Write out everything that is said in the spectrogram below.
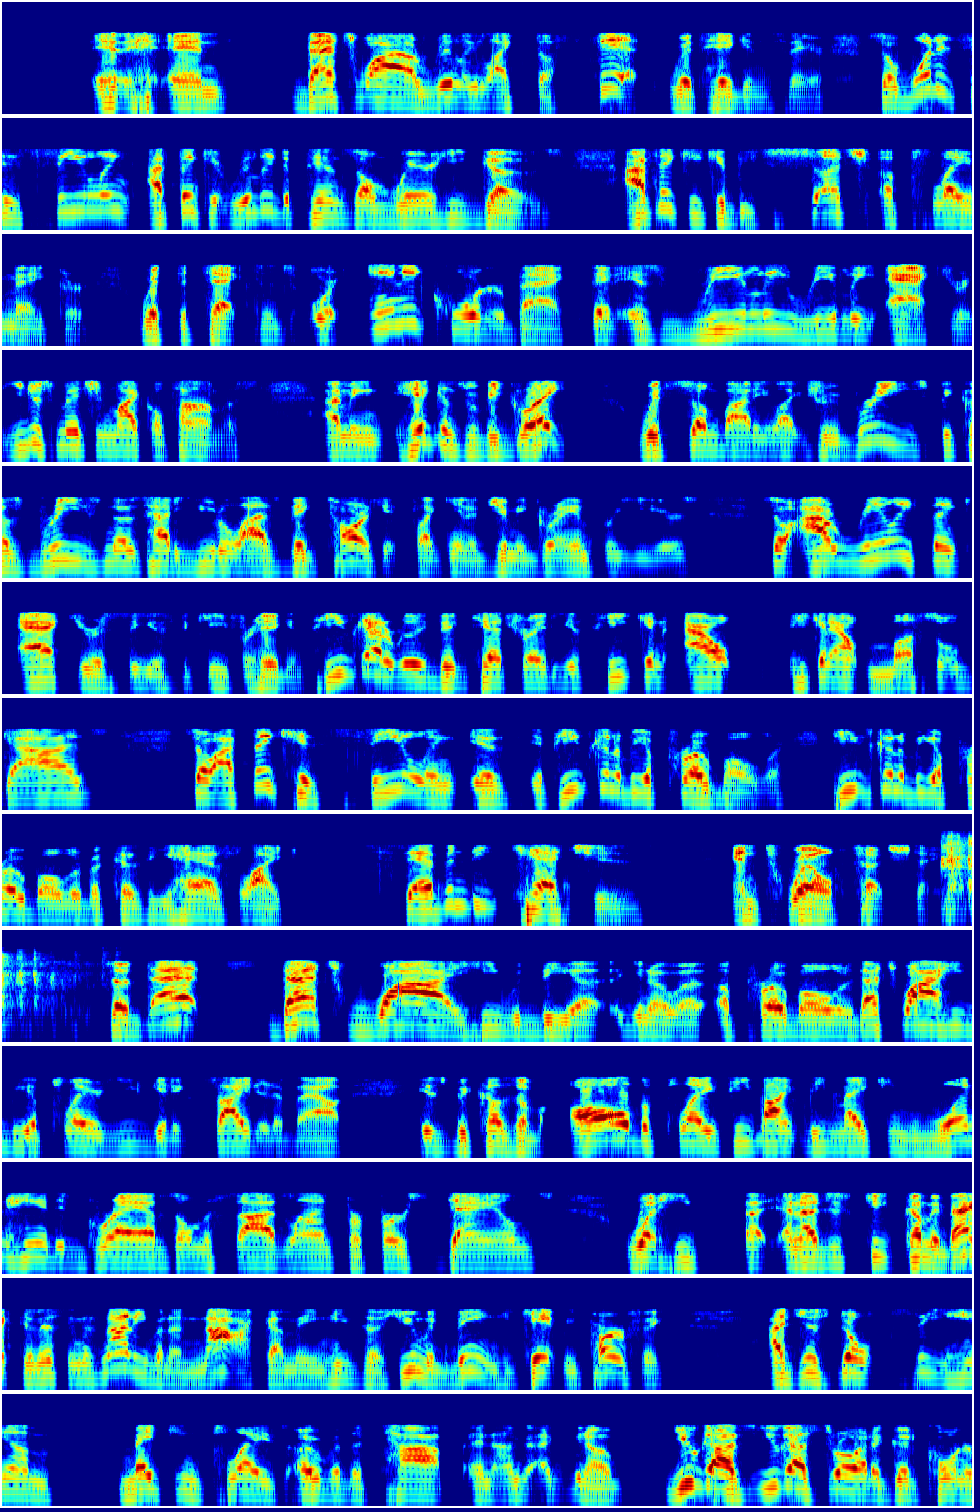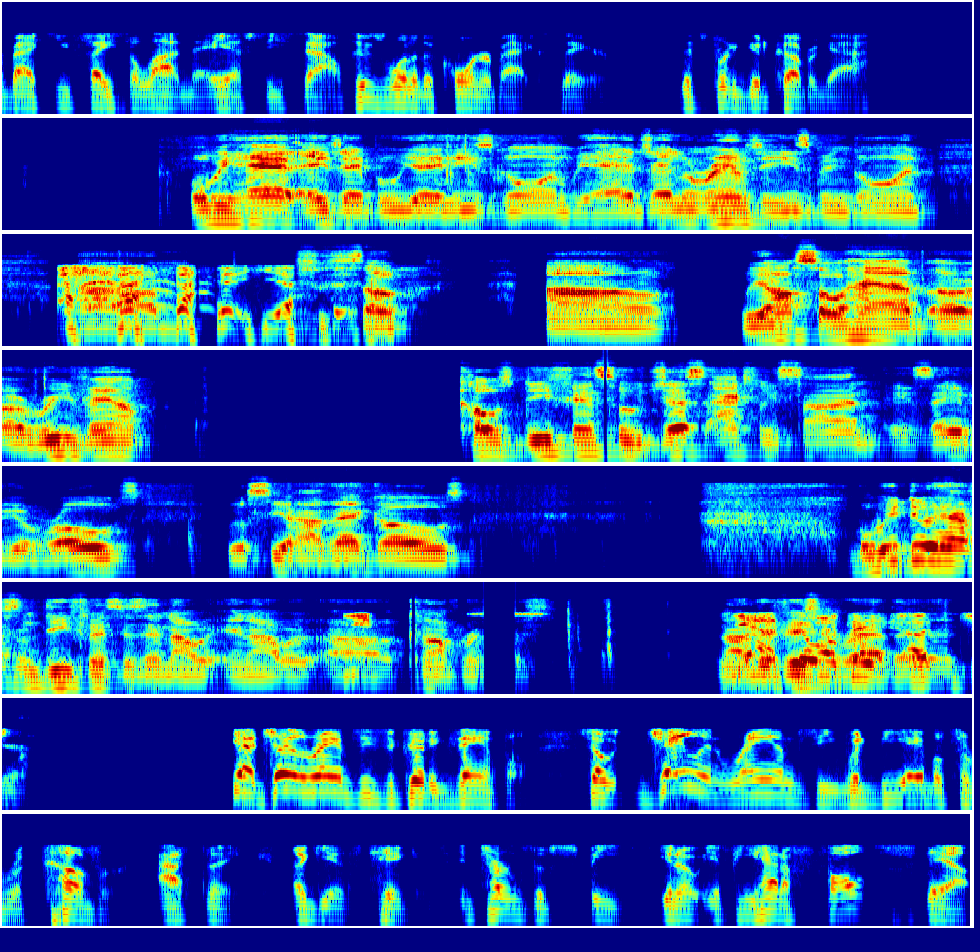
And, and that's why I really like the fit with Higgins there. So, what is his ceiling? I think it really depends on where he goes. I think he could be such a playmaker with the Texans or any quarterback that is really, really accurate. You just mentioned Michael Thomas. I mean, Higgins would be great with somebody like Drew Brees because Brees knows how to utilize big targets, like, you know, Jimmy Graham for years. So I really think accuracy is the key for Higgins. He's got a really big catch radius. He can out he can out muscle guys. So I think his ceiling is if he's going to be a Pro Bowler, he's going to be a Pro Bowler because he has like 70 catches and 12 touchdowns. So that's that's why he would be a you know a, a Pro Bowler. That's why he'd be a player you'd get excited about is because of all the plays he might be making one-handed grabs on the sideline for first downs. What he uh, and I just keep coming back to this, and it's not even a knock. I mean, he's a human being. He can't be perfect. I just don't see him making plays over the top. And I'm, you know, you guys, you guys throw out a good cornerback you face a lot in the AFC South. Who's one of the cornerbacks there? That's pretty good cover guy. Well, we had AJ Bouye, he's gone. We had Jalen Ramsey, he's been going. Um, yeah. So uh, we also have a, a revamped Colts defense who just actually signed Xavier Rhodes. We'll see how that goes. But we do have some defenses in our in our uh, conference, in our yeah, division so, okay, rather. uh, yeah, Jalen Ramsey's a good example. So Jalen Ramsey would be able to recover, I think, against Higgins in terms of speed. You know, if he had a false step,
